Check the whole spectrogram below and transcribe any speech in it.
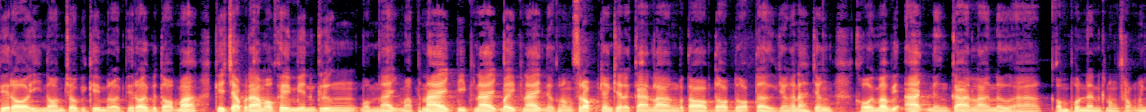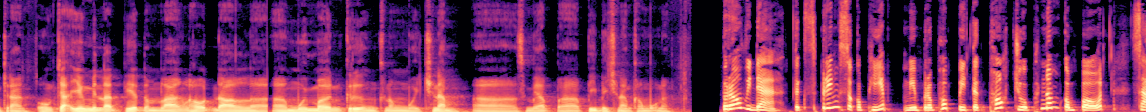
100%នាំចូលពីគេ100%បន្ទាប់មកគេចាប់ផ្ដើមអូខេមានគ្រឿងបំណែកមួយផ្នែកពីរផ្នែកបីផ្នែកនៅក្នុងស្រុកអញ្ចឹងជាការឡើងបន្តបន្តបន្តទៅអញ្ចឹងណាអញ្ចឹងក្រោយមកវាអាចនឹងកើនឡើងនៅ component ក្នុងស្រុកនឹងច្រើនអង្ចាក់យើងមានលទ្ធភាពដំឡើងរហូតដល់10000គ្រឿងក្នុងមួយឆ្នាំសម្រាប់2 3ឆ្នាំខាងមុខហ្នឹង ប្រូវីដាទឹកស្ព្រីងសុខភាព មានប្រភពពីទឹកផុសជួរភ្នំកំពត សា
